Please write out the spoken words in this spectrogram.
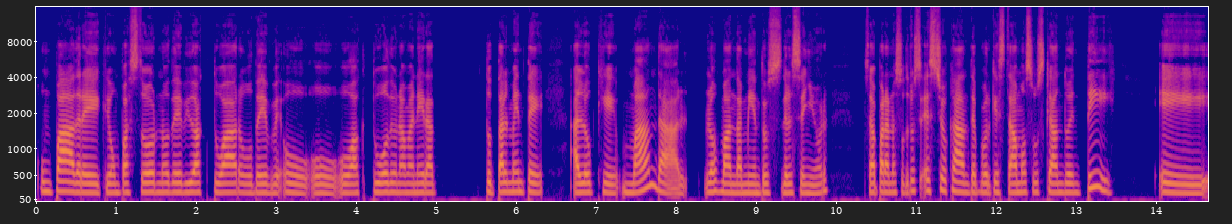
un padre, que un pastor no debió actuar o, debe, o, actuó de una manera totalmente a lo que manda los mandamientos del Señor. O sea, para nosotros es chocante porque estamos buscando en ti eh,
